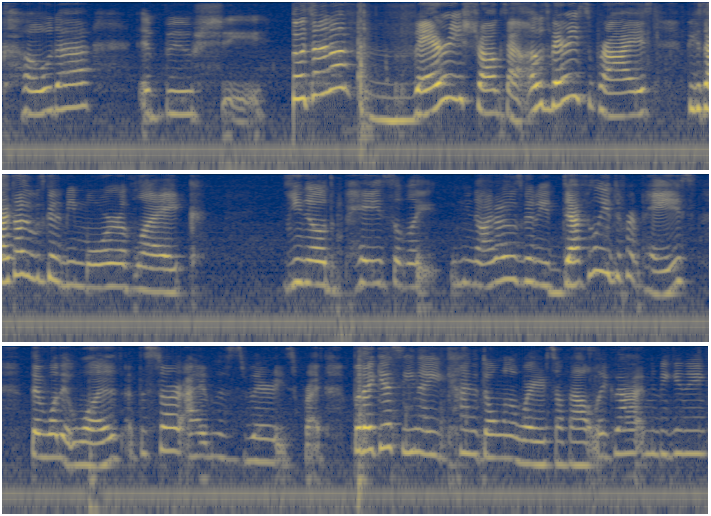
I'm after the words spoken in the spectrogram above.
Kota Ibushi. So it started off very strong style. I was very surprised because I thought it was going to be more of like, you know, the pace of like, you know, I thought it was going to be definitely a different pace than what it was at the start. I was very surprised. But I guess, you know, you kind of don't want to wear yourself out like that in the beginning.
